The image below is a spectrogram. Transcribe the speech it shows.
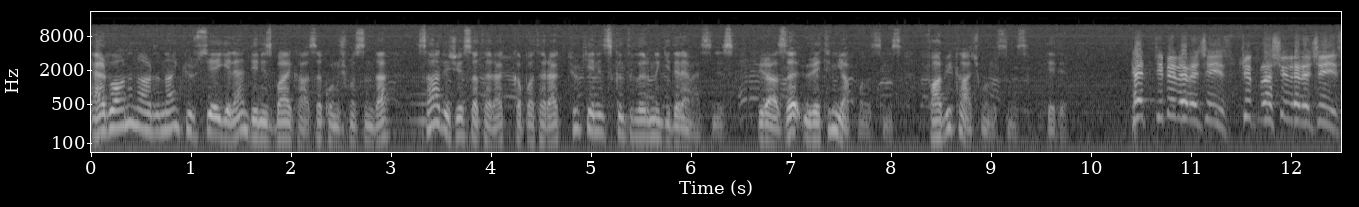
Erdoğan'ın ardından kürsüye gelen Deniz Baykal ise konuşmasında sadece satarak, kapatarak Türkiye'nin sıkıntılarını gideremezsiniz. Biraz da üretim yapmalısınız, fabrika açmalısınız dedi. PET gibi vereceğiz, tüpraşı vereceğiz.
